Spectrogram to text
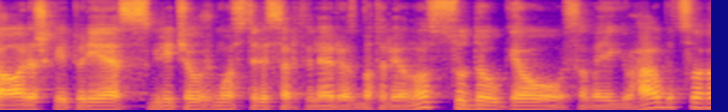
teoriškai turės greičiau už mus tris artilerijos batalionus su daugiau savaigių haubicų.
